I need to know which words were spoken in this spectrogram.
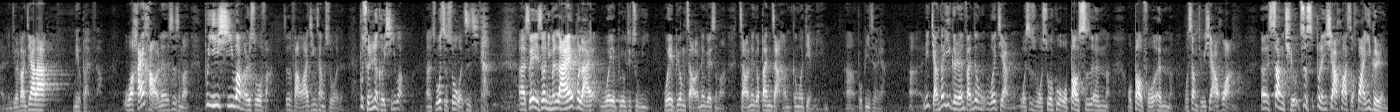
啊你就要放假啦，没有办法。我还好呢，是什么？不依希望而说法，这是《法华经》上说的，不存任何希望。啊，我只说我自己的。啊，所以说你们来不来，我也不用去注意，我也不用找那个什么，找那个班长跟我点名，啊，不必这样，啊，你讲到一个人，反正我讲，我是我说过，我报师恩嘛，我报佛恩嘛，我上求下化嘛，呃，上求至是不能下化，只画一个人，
